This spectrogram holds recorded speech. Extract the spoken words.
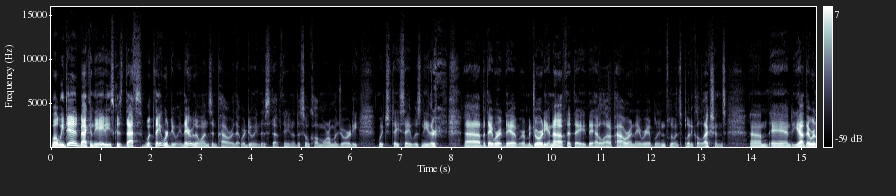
Well, we did back in the '80s because that's what they were doing. They were the ones in power that were doing this stuff. You know, the so-called moral majority, which they say was neither, uh, but they were they were a majority enough that they they had a lot of power and they were able to influence political elections. Um, and yeah, there were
